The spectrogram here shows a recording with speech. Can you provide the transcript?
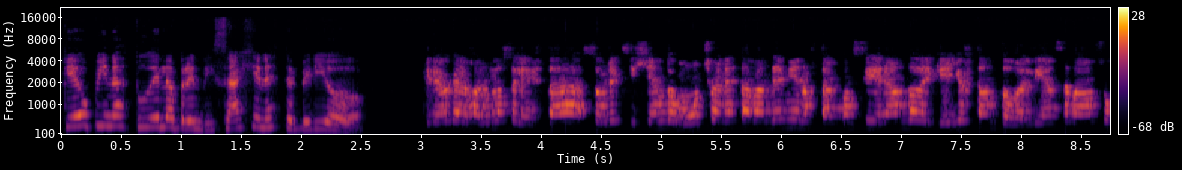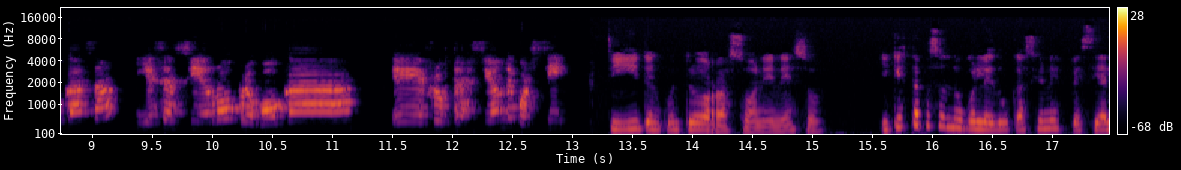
qué opinas tú del aprendizaje en este periodo creo que a los alumnos se les está sobreexigiendo mucho en esta pandemia y no están considerando de que ellos están todo el día encerrados en su casa y ese encierro provoca eh, frustración de por sí. Sí, te encuentro razón en eso. ¿Y qué está pasando con la educación especial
